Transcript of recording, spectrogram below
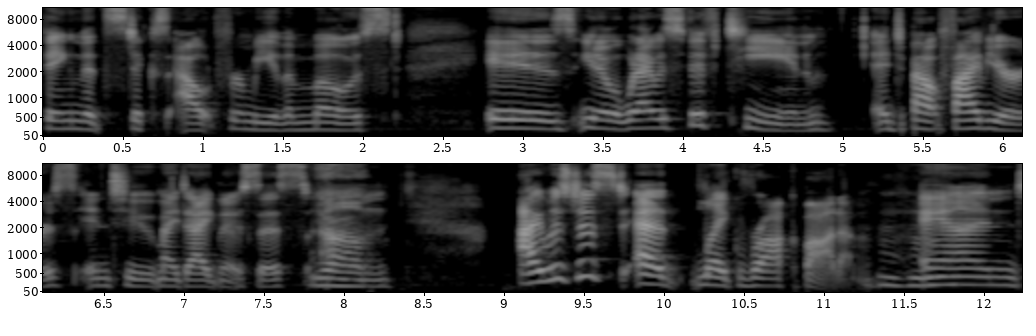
thing that sticks out for me the most is you know when i was 15 and about five years into my diagnosis Yeah. um I was just at like rock bottom. Mhm. And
